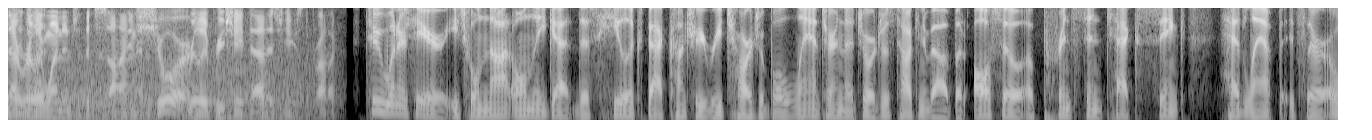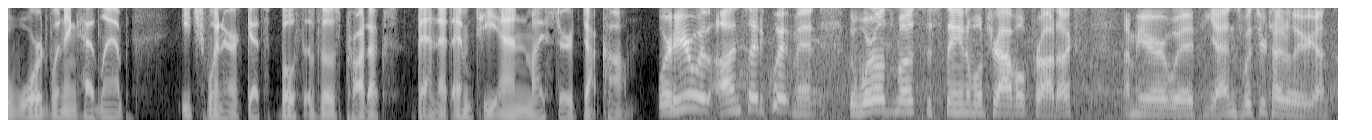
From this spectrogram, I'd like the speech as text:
that really it. went into the design. And Sure. Really appreciate that as you use the product. Two winners here. Each will not only get this Helix Backcountry rechargeable lantern that George was talking about, but also a Princeton Tec Sync headlamp. It's their award winning headlamp. Each winner gets both of those products. Ben at mtnmeister.com. We're here with on-site equipment, the world's most sustainable travel products. I'm here with Jens. What's your title here, Jens?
